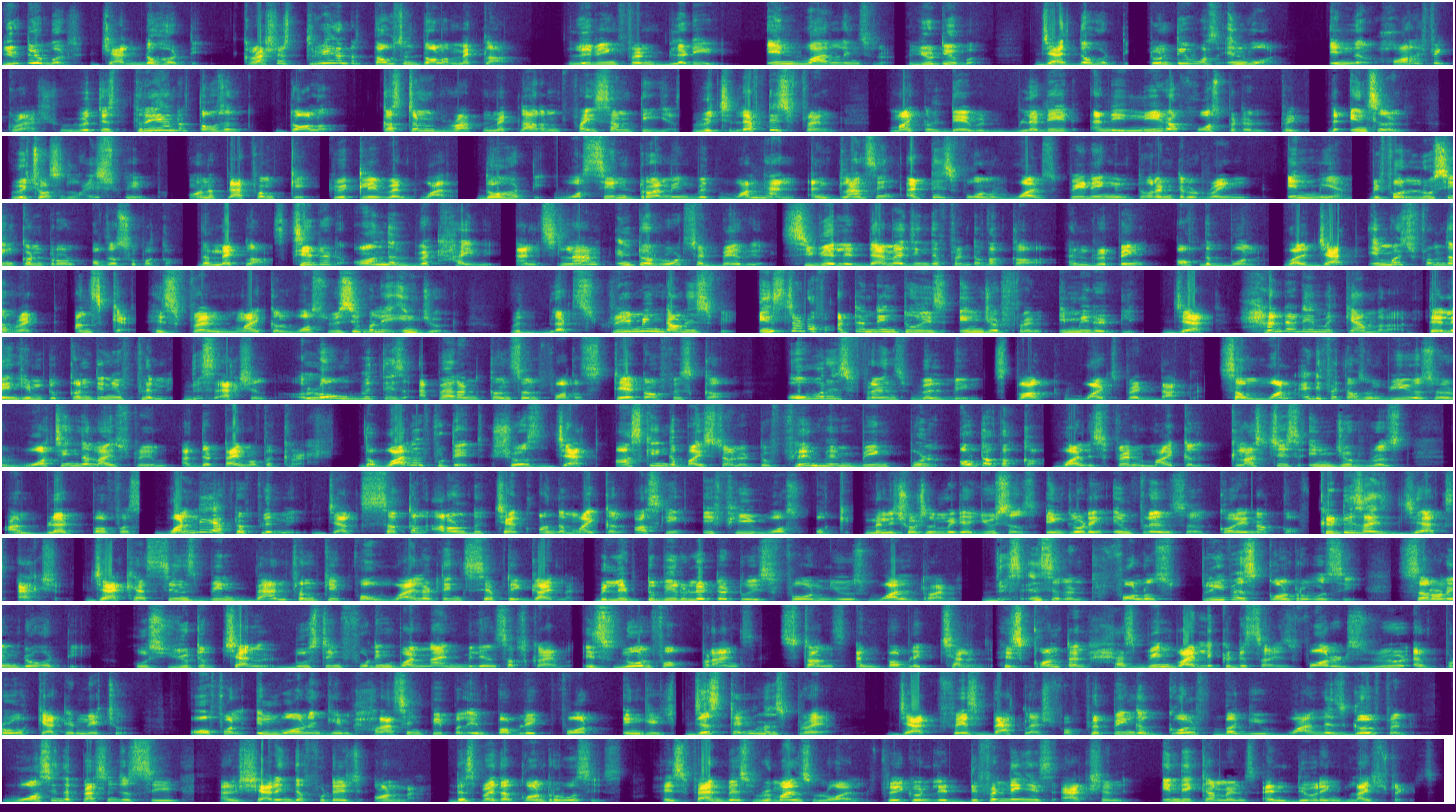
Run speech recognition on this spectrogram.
YouTuber Jack Doherty crashes $300,000 McLaren, leaving friend bloodied in viral incident. YouTuber Jack Doherty, 20, was involved in a horrific crash with his $300,000 custom wrapped McLaren 570S, which left his friend Michael David bloodied and in need of hospital treatment. The incident which was live streamed on a platform K, quickly went viral. Doherty was seen driving with one hand and glancing at his phone while speeding in torrential rain in Miami before losing control of the supercar. The McLaren skidded on the wet highway and slammed into a roadside barrier, severely damaging the front of the car and ripping off the bonnet. While Jack emerged from the wreck unscathed, his friend Michael was visibly injured with blood streaming down his face. Instead of attending to his injured friend immediately, Jack handed him a camera telling him to continue filming. This action, along with his apparent concern for the state of his car over his friend's well-being, sparked widespread backlash. Some 185,000 viewers were watching the live stream at the time of the crash. The viral footage shows Jack asking a bystander to film him being pulled out of the car while his friend Michael clutched his injured wrist and blood purpose. Only after filming, Jack circled around to check on the Michael asking if he was okay. Many social media users, including influencer Corinna Kopf, criticized Jack's action. Jack has since been banned from Kick for violating safety guidelines, believed to be related to his phone use while driving. This incident follows previous controversy surrounding Doherty, whose YouTube channel, boosting 14.9 million subscribers, is known for pranks, stunts, and public challenges. His content has been widely criticized for its rude and provocative nature, often involving him harassing people in public for engagement. Just 10 months prior, Jack faced backlash for flipping a golf buggy while his girlfriend was in the passenger seat and sharing the footage online. Despite the controversies, his fanbase remains loyal, frequently defending his action in the comments and during live streams.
